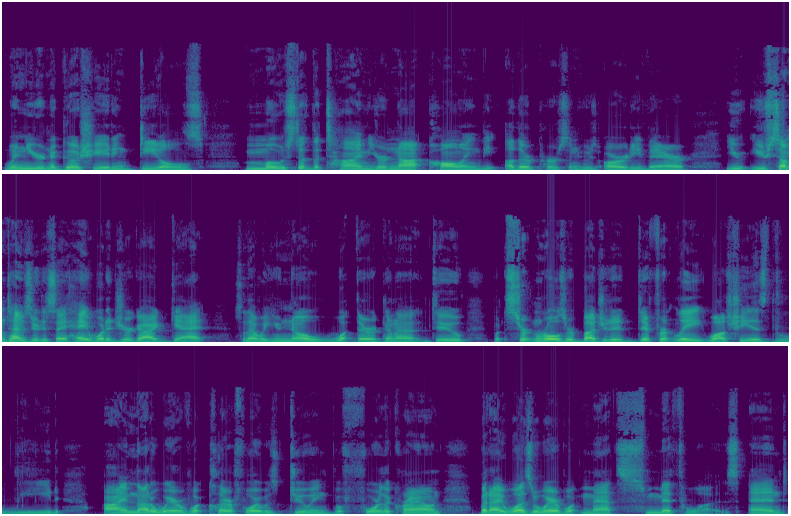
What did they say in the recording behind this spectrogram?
when you're negotiating deals, most of the time you're not calling the other person who's already there. You you sometimes do to say, "Hey, what did your guy get?" so that way you know what they're gonna do. But certain roles are budgeted differently. While she is the lead, I'm not aware of what Claire Foy was doing before the crown, but I was aware of what Matt Smith was. And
